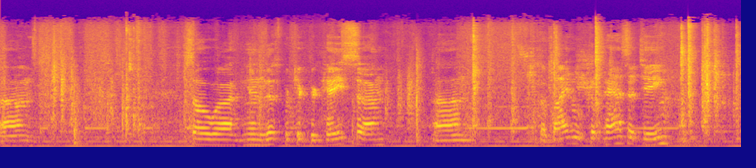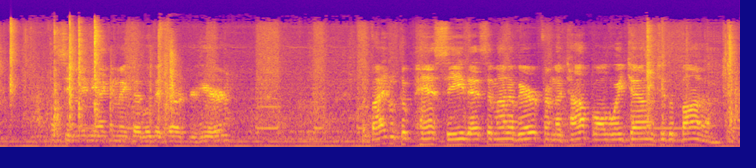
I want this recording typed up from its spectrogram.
Um, so uh, in this particular case um, um, the vital capacity let's see maybe I can make that a little bit darker here the vital capacity, that's the amount of air from the top all the way down to the bottom.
